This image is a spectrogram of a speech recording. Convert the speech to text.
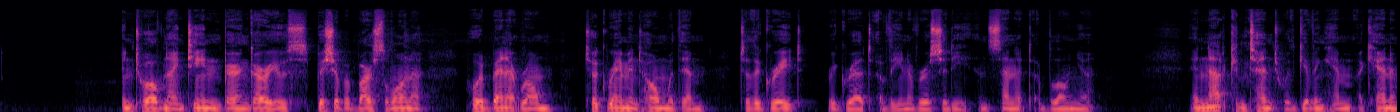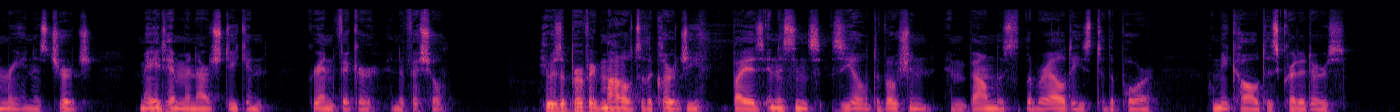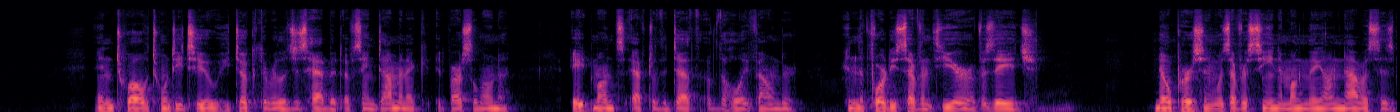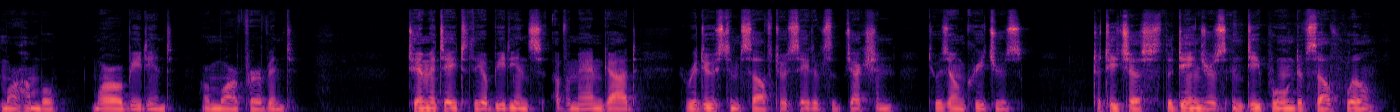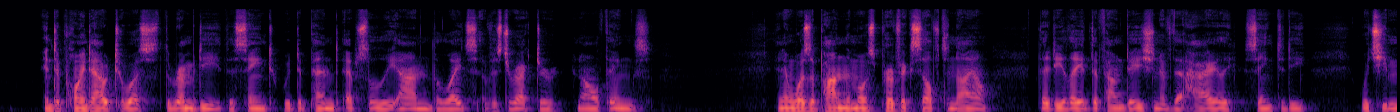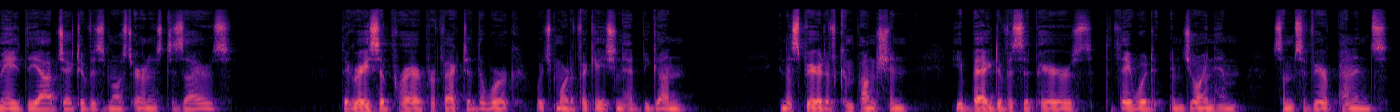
In 1219, Berengarius, Bishop of Barcelona, who had been at Rome, took Raymund home with him to the great regret of the University and Senate of Bologna, and not content with giving him a canonry in his church, made him an archdeacon, grand vicar, and official. He was a perfect model to the clergy by his innocence, zeal, devotion, and boundless liberalities to the poor, whom he called his creditors. In 1222, he took the religious habit of St. Dominic at Barcelona, eight months after the death of the holy founder, in the 47th year of his age. No person was ever seen among the young novices more humble, more obedient, or more fervent. To imitate the obedience of a man God reduced himself to a state of subjection to his own creatures, to teach us the dangers and deep wound of self will and to point out to us the remedy the saint would depend absolutely on the lights of his director in all things. And it was upon the most perfect self denial that he laid the foundation of that high sanctity which he made the object of his most earnest desires. The grace of prayer perfected the work which mortification had begun. In a spirit of compunction, he begged of his superiors that they would enjoin him some severe penance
